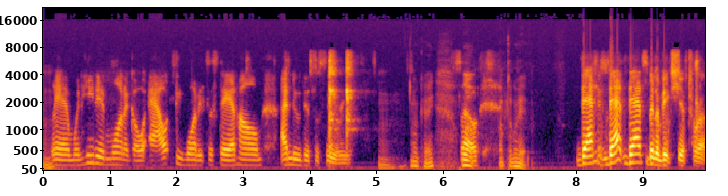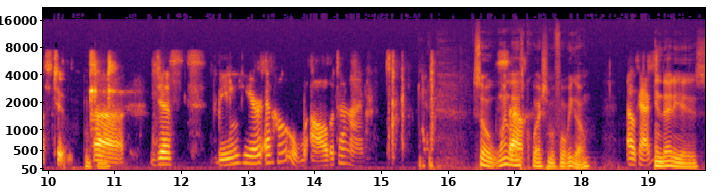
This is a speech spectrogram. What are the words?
Mhm. and when he didn't want to go out, he wanted to stay at home. I knew this was serious. Okay. So Well, oh, go ahead. that that that's been a big shift for us too. Okay. Uh, just being here at home all the time. so one so- last question before we go, Okay. and that is,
